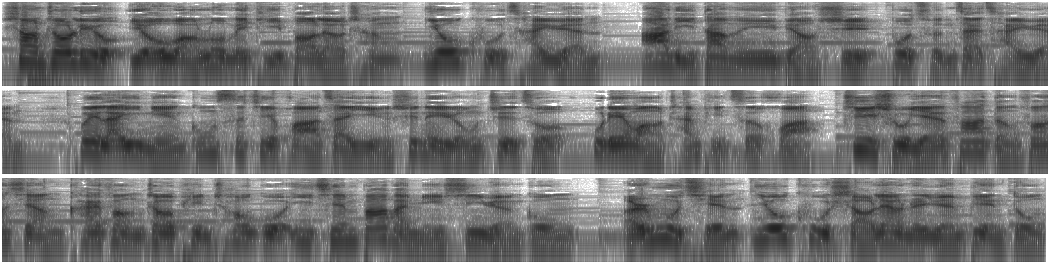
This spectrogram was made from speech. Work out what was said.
上周六，有网络媒体爆料称优酷裁员。阿里大文娱表示不存在裁员，未来一年公司计划在影视内容制作、互联网产品策划、技术研发等方向开放招聘超过一千八百名新员工。而目前优酷少量人员变动，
